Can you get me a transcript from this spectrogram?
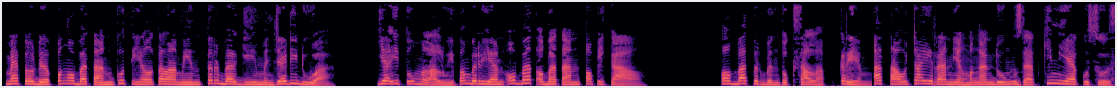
Metode pengobatan kutil kelamin terbagi menjadi dua, yaitu melalui pemberian obat-obatan topikal. Obat berbentuk salep, krim, atau cairan yang mengandung zat kimia khusus,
